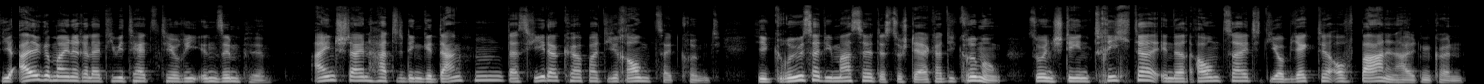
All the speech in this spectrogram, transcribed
Die allgemeine Relativitätstheorie in simpel. Einstein hatte den Gedanken, dass jeder Körper die Raumzeit krümmt. Je größer die Masse, desto stärker die Krümmung. So entstehen Trichter in der Raumzeit, die Objekte auf Bahnen halten können.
